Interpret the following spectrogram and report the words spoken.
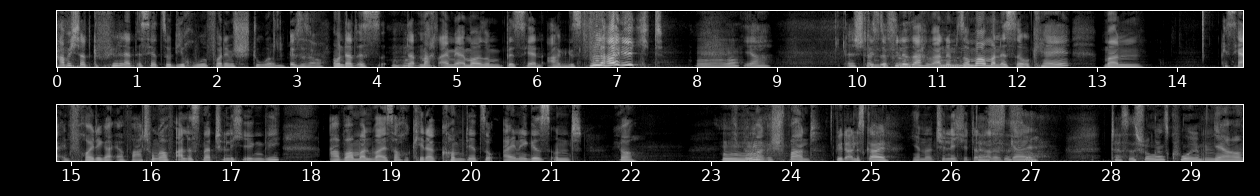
habe ich das Gefühl, das ist jetzt so die Ruhe vor dem Sturm. ist es auch. Und das ist, Mhm. das macht einem ja immer so ein bisschen Angst, vielleicht. Mhm. Ja. Es stehen so viele so. Sachen an im Mhm. Sommer und man ist so, okay, man ist ja in freudiger Erwartung auf alles natürlich irgendwie. Aber man weiß auch, okay, da kommt jetzt so einiges und ja, bin Mhm. mal gespannt. Wird alles geil. Ja, natürlich wird das, Das alles geil. So. Das ist schon ganz cool. Ja.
